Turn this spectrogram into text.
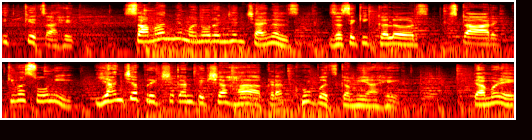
इतकेच आहेत. सामान्य मनोरंजन चॅनल्स जसे की कलर्स स्टार किंवा सोनी यांच्या प्रेक्षकांपेक्षा हा आकडा खूपच कमी आहे. त्यामुळे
